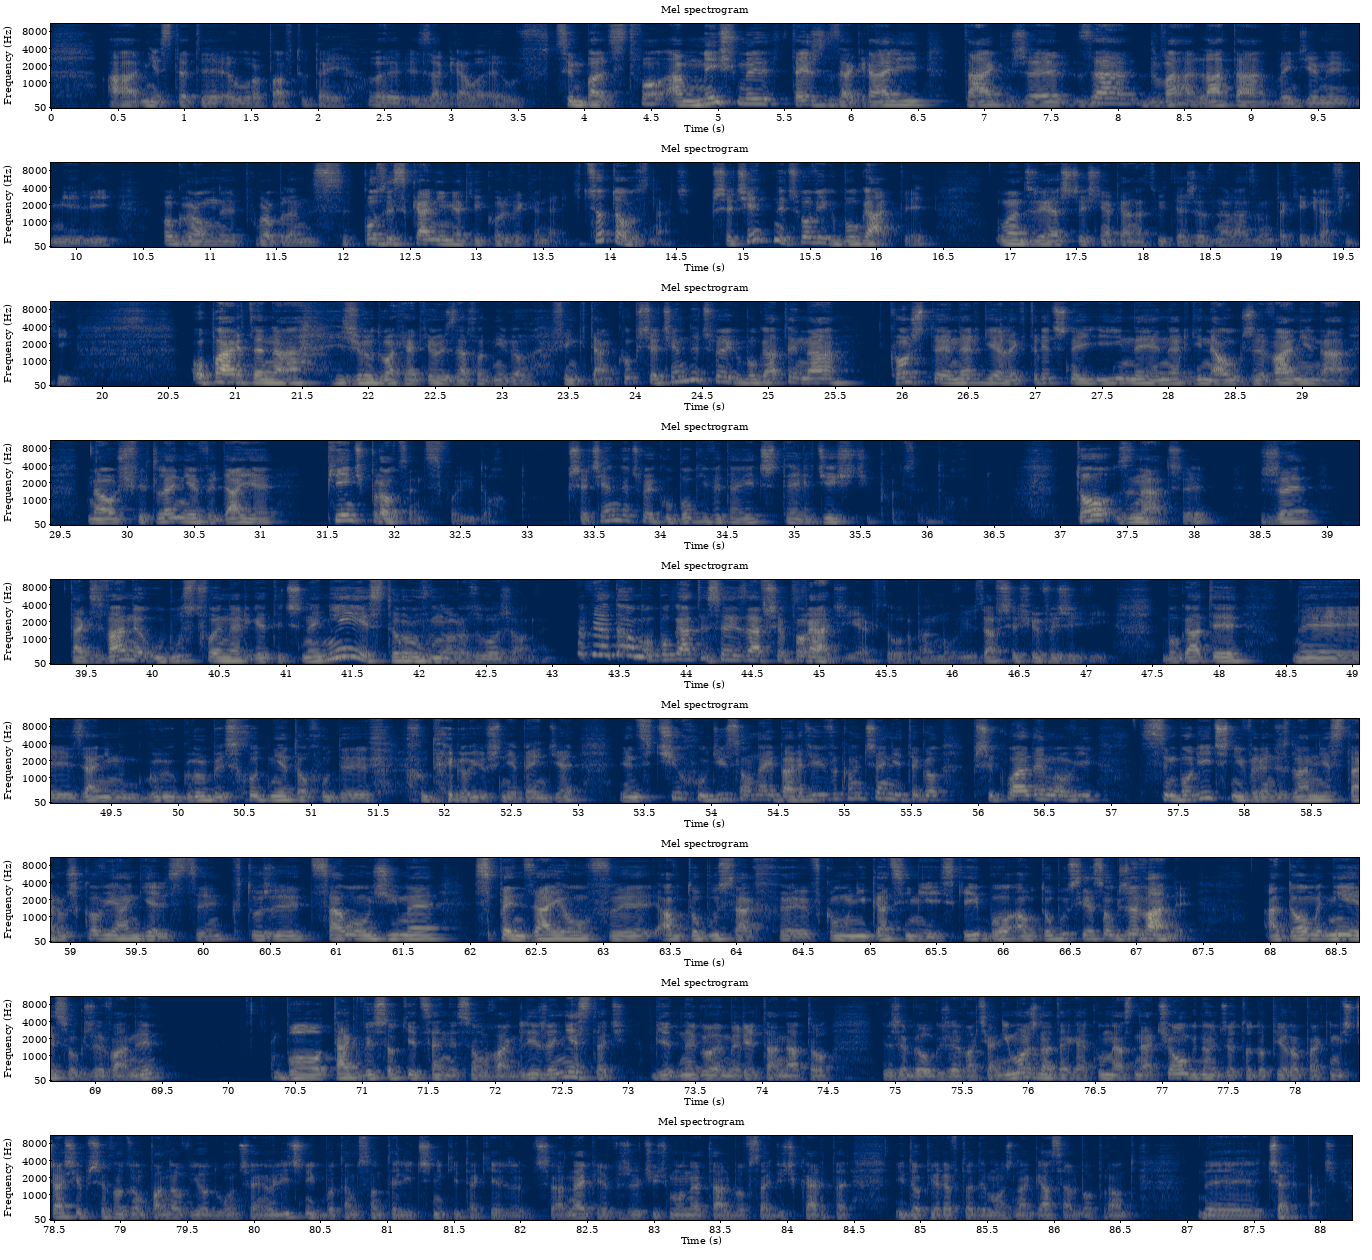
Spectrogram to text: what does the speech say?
A niestety Europa tutaj e, zagrała w cymbalstwo, a myśmy też zagrali tak, że za dwa lata będziemy mieli ogromny problem z pozyskaniem jakiejkolwiek energii. Co to oznacza? Przeciętny człowiek bogaty, u Andrzeja Szcześniaka na Twitterze znalazłem takie grafiki, oparte na źródłach jakiegoś zachodniego think tanku. Przeciętny człowiek bogaty na koszty energii elektrycznej i innej energii, na ogrzewanie, na, na oświetlenie wydaje 5% swoich dochodów. Przeciętny człowiek ubogi wydaje 40% dochodów. To znaczy, że tak zwane ubóstwo energetyczne nie jest równo rozłożone. No wiadomo, bogaty sobie zawsze poradzi, jak to Urban mówił, zawsze się wyżywi. Bogaty, zanim gru, gruby schudnie, to chudy, chudego już nie będzie, więc ci chudzi są najbardziej wykończeni. Tego przykładem owi symboliczni wręcz dla mnie staruszkowie angielscy, którzy całą zimę spędzają w autobusach e, w komunikacji miejskiej, bo autobus jest ogrzewany, a dom nie jest ogrzewany, bo tak wysokie ceny są w Anglii, że nie stać biednego emeryta na to, żeby ogrzewać. A nie można tak jak u nas naciągnąć, że to dopiero po jakimś czasie przychodzą panowie i odłączają licznik, bo tam są te liczniki takie, że trzeba najpierw wrzucić monetę albo wsadzić kartę i dopiero wtedy można gaz albo prąd yy, czerpać.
